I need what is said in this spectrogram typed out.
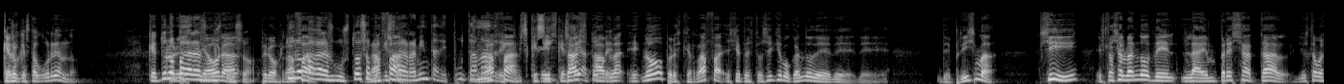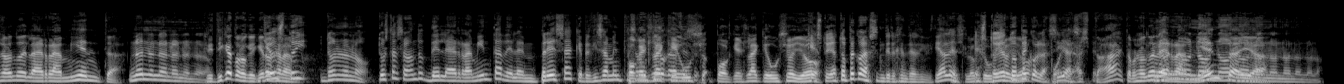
¿Qué es lo que está ocurriendo? Que tú lo Pero es pagarás que ahora- gustoso. pero, tú lo pagarás gustoso porque es una herramienta de puta madre. Rafa, es que sí, que estoy a tope. habla- eh, no, pero es que Rafa, es que te estás equivocando de, de, de- de Prisma. Sí, estás hablando de la empresa tal. Yo estamos hablando de la herramienta. No, no, no, no, no. no. Critica todo lo que quieras, Yo estoy... No, no, no. Tú estás hablando de la herramienta de la empresa que precisamente... Porque es, la que uso, porque es la que uso yo. Que estoy a tope con las inteligencias artificiales. Es lo Estoy a tope yo. con las Pues IAs. ya está, estamos hablando de la No, no, herramienta no, no, ya. No, no, no, no, no.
